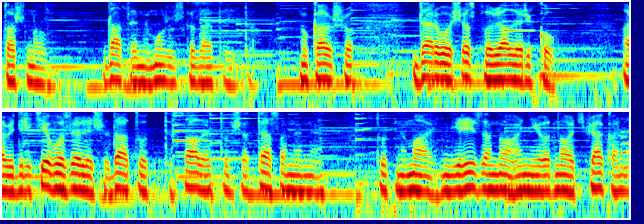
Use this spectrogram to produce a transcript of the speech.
точно дати не можу сказати. І то. Ну кажуть, що дерево все сплавляли рікою. А від ріки возили сюди, тут тесали, тут все тесане, тут немає ні різаного, ні одного цвяка.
